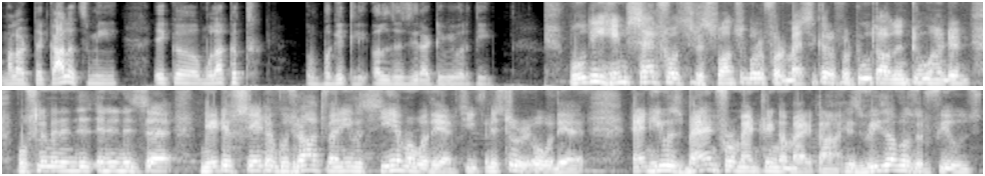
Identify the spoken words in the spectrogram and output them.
मला वाटतं कालच मी एक मुलाखत बघितली अल जझीरा टी व्हीवरती Modi himself was responsible for massacre for 2,200 Muslims in, his- in his uh, native state of Gujarat when he was CM over there, chief minister over there, and he was banned from entering America. His visa was refused.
